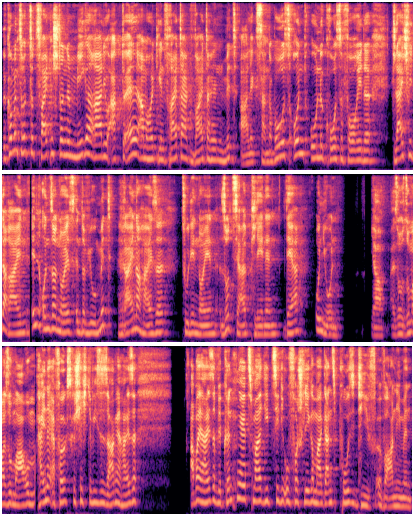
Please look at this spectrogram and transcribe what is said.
Willkommen zurück zur zweiten Stunde Mega Radio aktuell am heutigen Freitag weiterhin mit Alexander Boos und ohne große Vorrede gleich wieder rein in unser neues Interview mit Rainer Heise zu den neuen Sozialplänen der Union. Ja, also summa summarum, keine Erfolgsgeschichte, wie Sie sagen, Herr Heise. Aber Herr Heise, wir könnten ja jetzt mal die CDU-Vorschläge mal ganz positiv äh, wahrnehmen.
